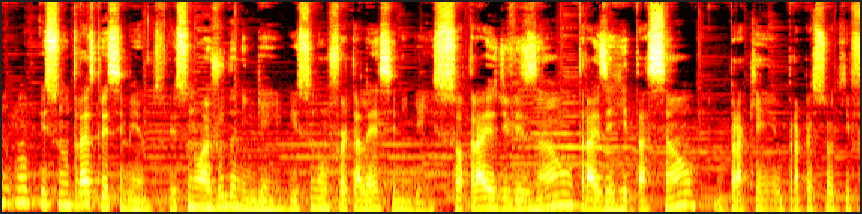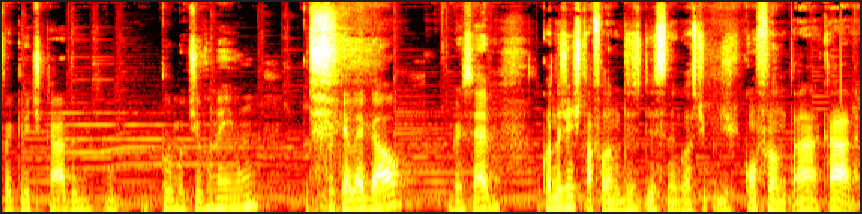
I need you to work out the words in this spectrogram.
Não, isso não traz crescimento, isso não ajuda ninguém, isso não fortalece ninguém, isso só traz divisão, traz irritação para quem, para a pessoa que foi criticada por motivo nenhum, porque é legal. Percebe? Quando a gente está falando desse, desse negócio tipo, de confrontar, cara,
